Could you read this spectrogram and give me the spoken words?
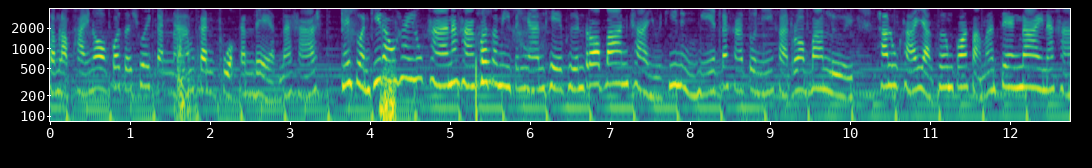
สำหรับภายนอกก็จะช่วยกันน้ำกันปวกกันแดดนะคะ ในส่วนที่เราให้ลูกค้านะคะ ก็จะมีเป็นงานเทพื้นรอบบ้านค่ะอยู่ที่ 1 เมตรนะคะ ตัวนี้ค่ะรอบบ้านเลย ถ้าลูกค้าอยากเพิ่มก็สามารถแจ้งได้นะคะ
